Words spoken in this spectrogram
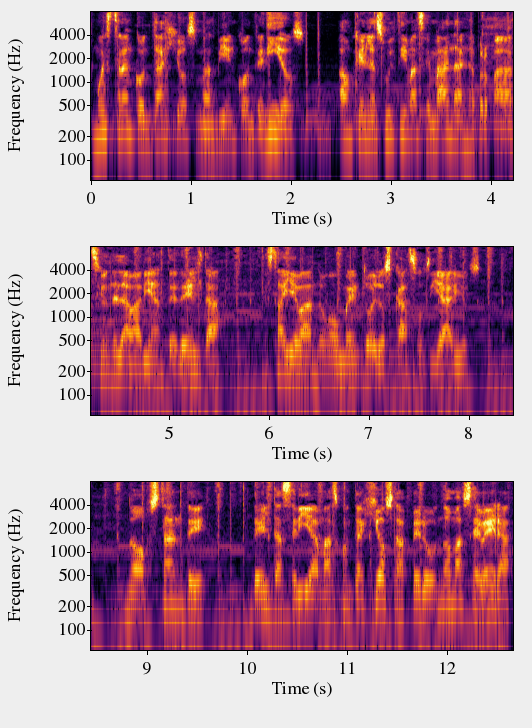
muestran contagios más bien contenidos, aunque en las últimas semanas la propagación de la variante Delta está llevando un aumento de los casos diarios. No obstante, Delta sería más contagiosa, pero no más severa,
